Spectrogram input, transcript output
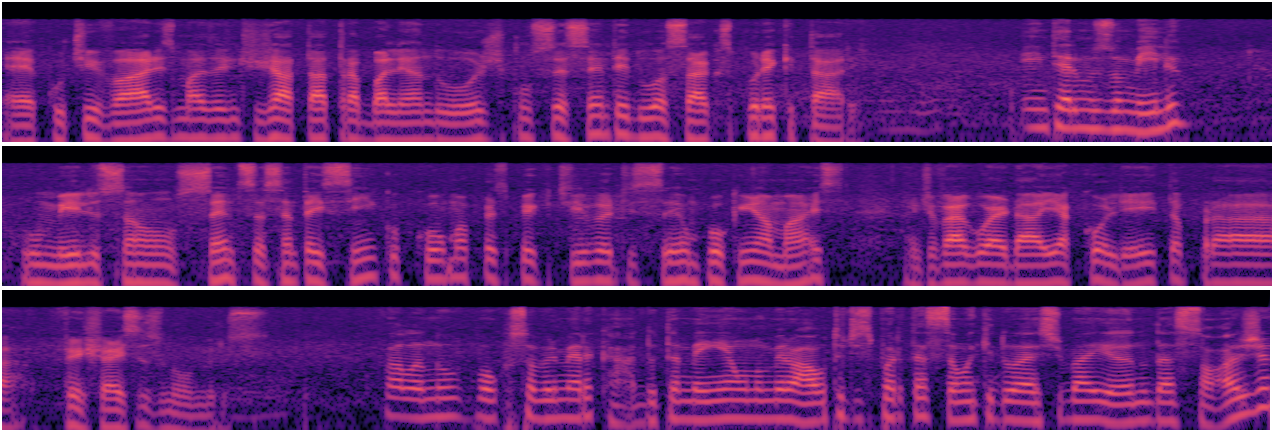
é, cultivares, mas a gente já está trabalhando hoje com 62 sacas por hectare. Em termos do milho? O milho são 165 com uma perspectiva de ser um pouquinho a mais. A gente vai aguardar aí a colheita para fechar esses números. Falando um pouco sobre o mercado, também é um número alto de exportação aqui do oeste baiano da soja.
